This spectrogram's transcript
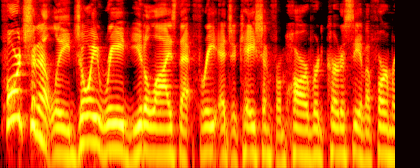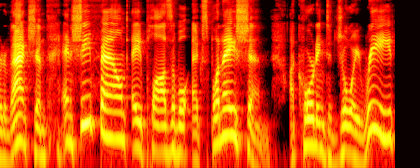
Fortunately, Joy Reid utilized that free education from Harvard courtesy of affirmative action, and she found a plausible explanation. According to Joy Reid,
